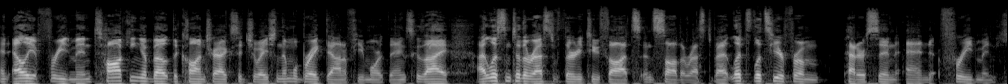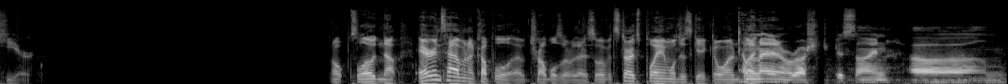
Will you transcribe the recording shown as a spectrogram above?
and Elliott Friedman talking about the contract situation. Then we'll break down a few more things because I, I listened to the rest of 32 Thoughts and saw the rest of it. Let's, let's hear from Pettersson and Friedman here. Oh, it's loading up. Aaron's having a couple of troubles over there, so if it starts playing, we'll just get going. I'm But not in a rush to sign. Um,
